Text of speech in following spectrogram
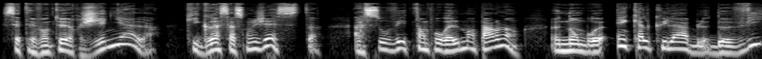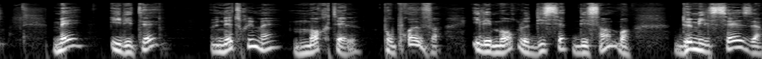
cet inventeur génial, qui grâce à son geste a sauvé temporellement parlant un nombre incalculable de vies, mais il était un être humain mortel. Pour preuve, il est mort le 17 décembre 2016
